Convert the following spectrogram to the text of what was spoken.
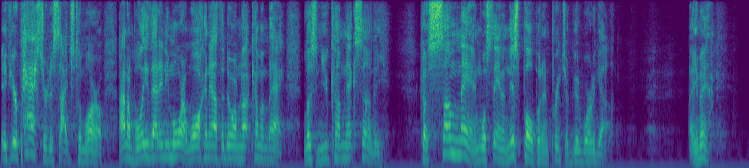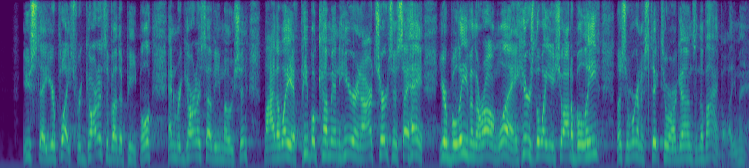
If your pastor decides tomorrow, I don't believe that anymore, I'm walking out the door, I'm not coming back. Listen, you come next Sunday because some man will stand in this pulpit and preach a good word of God. Amen. You stay your place, regardless of other people and regardless of emotion. By the way, if people come in here in our church and say, hey, you're believing the wrong way, here's the way you ought to believe, listen, we're going to stick to our guns in the Bible. Amen.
